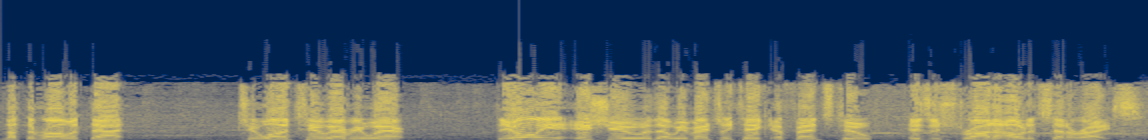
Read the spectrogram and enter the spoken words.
Nothing wrong with that. Two on two everywhere. The only issue that we eventually take offense to is Estrada out at center ice.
